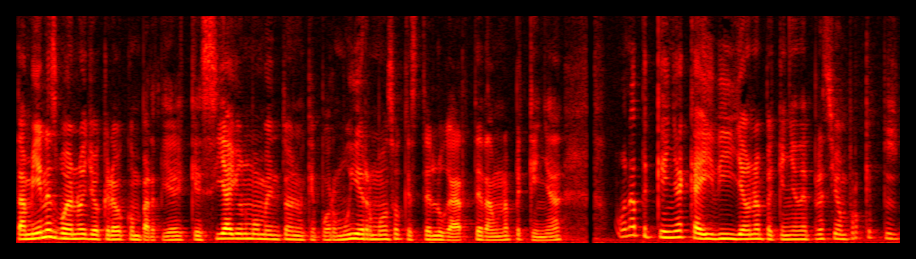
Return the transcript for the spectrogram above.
también es bueno, yo creo, compartir que sí hay un momento en el que por muy hermoso que esté el lugar, te da una pequeña, una pequeña caidilla, una pequeña depresión, porque, pues,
